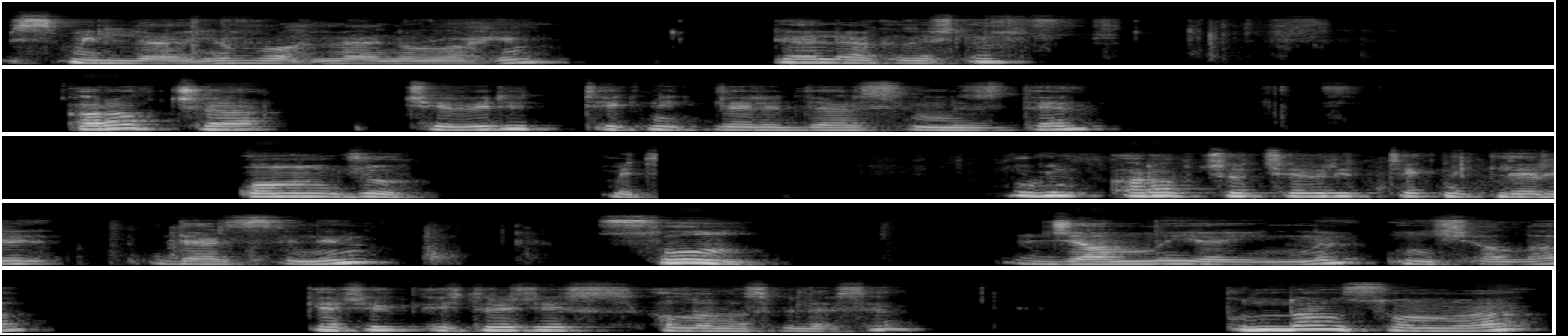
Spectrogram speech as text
Bismillahirrahmanirrahim. Değerli arkadaşlar, Arapça çeviri teknikleri dersimizde 10. metin. Bugün Arapça çeviri teknikleri dersinin son canlı yayını inşallah gerçekleştireceğiz Allah nasip ederse. Bundan sonra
